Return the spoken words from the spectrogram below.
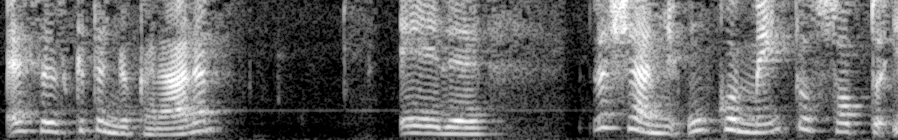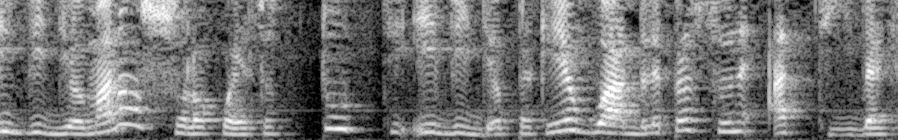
Essere iscritti al mio canale, ed lasciarmi un commento sotto i video, ma non solo questo, tutti i video, perché io guardo le persone attive,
